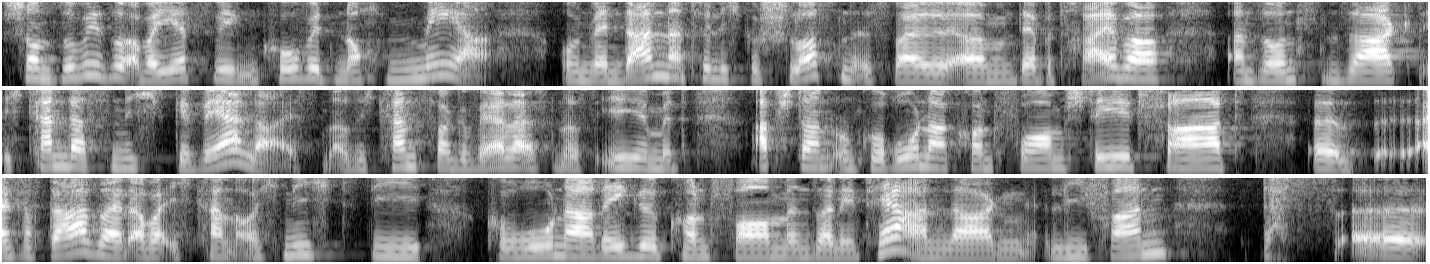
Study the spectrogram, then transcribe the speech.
schon sowieso, aber jetzt wegen Covid noch mehr. Und wenn dann natürlich geschlossen ist, weil ähm, der Betreiber ansonsten sagt, ich kann das nicht gewährleisten. Also ich kann zwar gewährleisten, dass ihr hier mit Abstand und Corona-konform steht, fahrt, äh, einfach da seid, aber ich kann euch nicht die Corona-regelkonformen Sanitäranlagen liefern. Das, äh,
